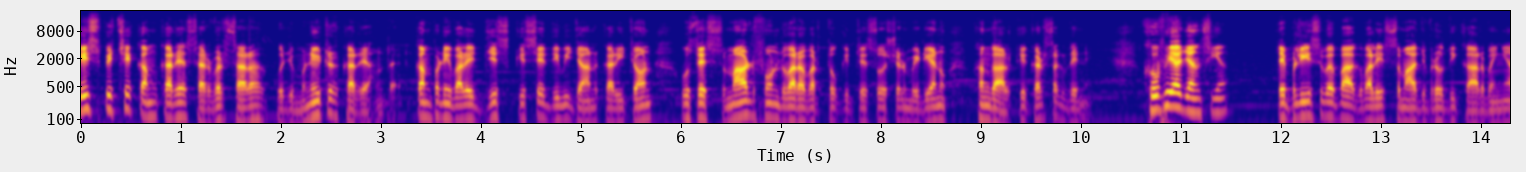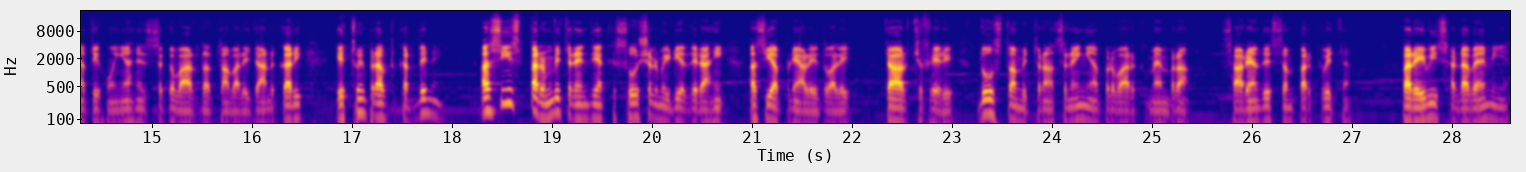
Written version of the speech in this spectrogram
ਇਸ ਪਿੱਛੇ ਕੰਮ ਕਰ ਰਿਹਾ ਸਰਵਰ ਸਾਰਾ ਕੁਝ ਮੋਨੀਟਰ ਕਰ ਰਿਹਾ ਹੁੰਦਾ ਹੈ। ਕੰਪਨੀ ਵਾਲੇ ਜਿਸ ਕਿਸੇ ਦੀ ਵੀ ਜਾਣਕਾਰੀ ਚਾਹਣ, ਉਸਦੇ ਸਮਾਰਟਫੋਨ ਦੁਆਰਾ ਵਰਤੋਂ ਕੀਤੇ ਸੋਸ਼ਲ ਮੀਡੀਆ ਨੂੰ ਖੰਗਾਲ ਕੇ ਕੱਢ ਸਕਦੇ ਨੇ। ਖੁਫੀਆ ਏਜੰਸੀਆਂ ਤੇ ਪੁਲਿਸ ਵਿਭਾਗ ਵਾਲੇ ਸਮਾਜ ਵਿਰੋਧੀ ਕਾਰਵਾਈਆਂ ਤੇ ਹੋਈਆਂ ਹਿੰਸਕ ਵਾਰਦਾਤਾਂ ਬਾਰੇ ਜਾਣਕਾਰੀ ਇੱਥੋਂ ਹੀ ਪ੍ਰਾਪਤ ਕਰਦੇ ਨੇ। ਅਸੀਂ ਇਸ ਭਰਮ ਵਿੱਚ ਰਹਿੰਦੇ ਹਾਂ ਕਿ ਸੋਸ਼ਲ ਮੀਡੀਆ ਦੇ ਰਾਹੀਂ ਅਸੀਂ ਆਪਣੇ ਆਲੇ ਦੁਆਲੇ, ਚਾਰ ਚਫੇਰੇ, ਦੋਸਤਾਂ, ਮਿੱਤਰਾਂ, ਸਨੇਹੀਆਂ, ਪਰਿਵਾਰਕ ਮੈਂਬਰਾਂ ਸਾਰਿਆਂ ਦੇ ਸੰਪਰਕ ਵਿੱਚ ਹਾਂ। ਪਰ ਇਹ ਵੀ ਸਾਡਾ ਵਹਿਮੀ ਹੈ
